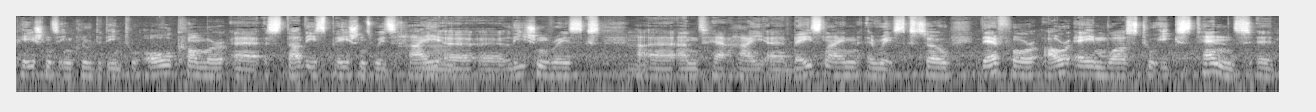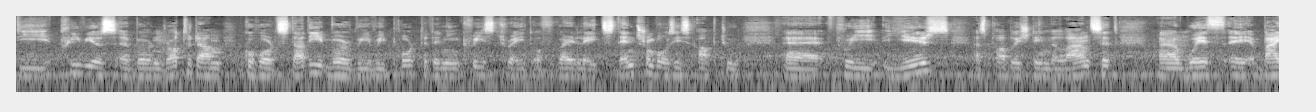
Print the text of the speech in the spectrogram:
patients included into all comer uh, studies, patients with high mm. Uh, uh, lesion risks and high baseline risks. So therefore, our aim was to extend the previous Bern Rotterdam cohort study where we reported an increased rate of very late stent thrombosis up to uh, three years, as published in the Lancet, uh, with by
